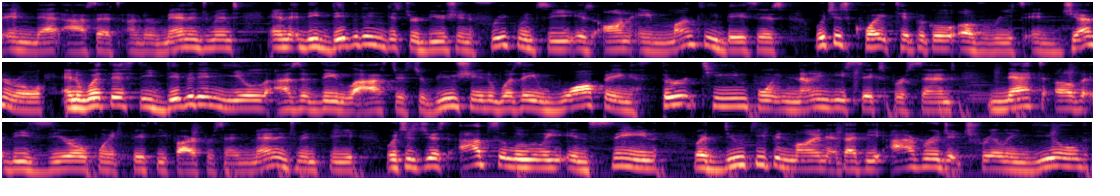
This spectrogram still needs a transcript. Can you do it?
in net assets assets under management, and the dividend distribution frequency is on a monthly basis, which is quite typical of REITs in general. And with this, the dividend yield as of the last distribution was a whopping 13.96% net of the 0.55% management fee, which is just absolutely insane. But do keep in mind that the average trailing yield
